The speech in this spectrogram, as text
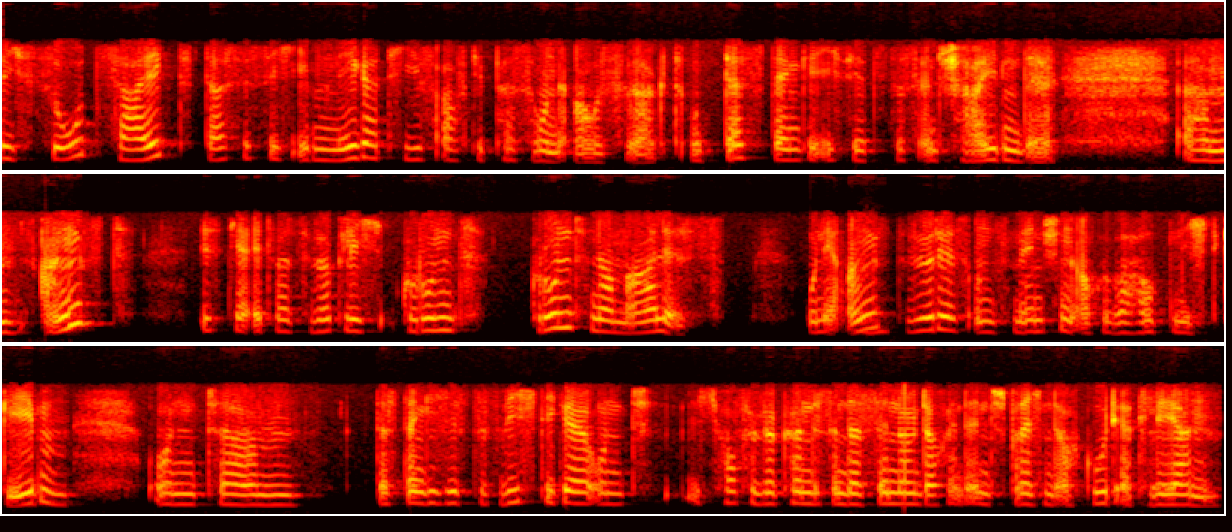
sich so zeigt, dass es sich eben negativ auf die Person auswirkt. Und das, denke ich, ist jetzt das Entscheidende. Ähm, Angst ist ja etwas wirklich Grund, Grundnormales. Ohne Angst würde es uns Menschen auch überhaupt nicht geben. Und ähm, das, denke ich, ist das Wichtige und ich hoffe, wir können das in der Sendung doch entsprechend auch gut erklären.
